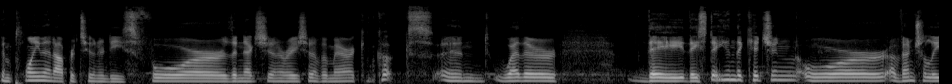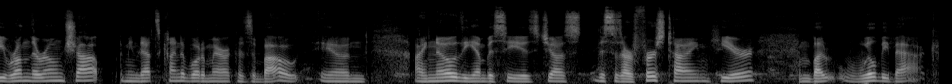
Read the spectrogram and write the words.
employment opportunities for the next generation of American cooks. And whether they they stay in the kitchen or eventually run their own shop. I mean, that's kind of what America's about. And I know the embassy is just this is our first time here, but we'll be back.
